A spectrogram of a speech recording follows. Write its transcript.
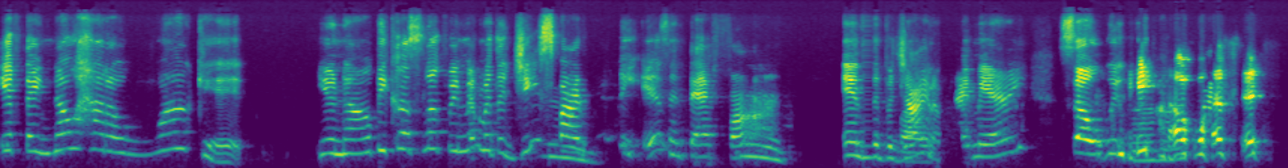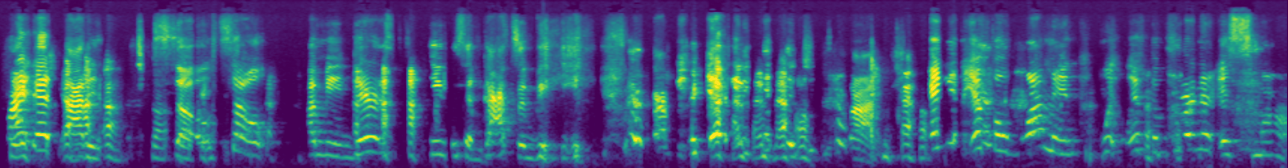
if they know how to work it, you know, because look, remember the G spot Mm. really isn't that far Mm. in the vagina, right, Mary? So we, we. No, what's it? Right, that got it. So so I mean, there's things have got to be. I And know. if a woman, if if the partner is small,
